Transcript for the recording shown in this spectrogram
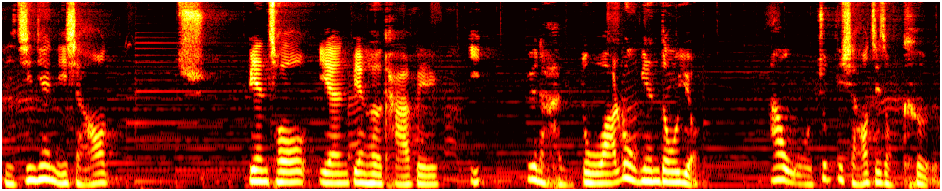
你今天你想要去边抽烟边喝咖啡，一越南很多啊，路边都有。啊，我就不想要这种客人，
